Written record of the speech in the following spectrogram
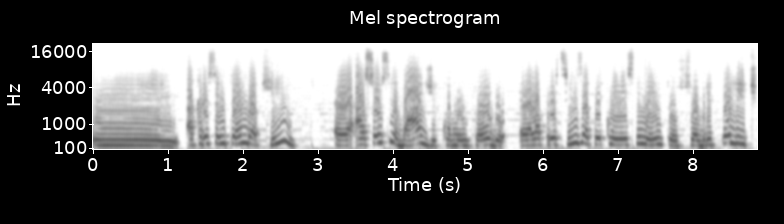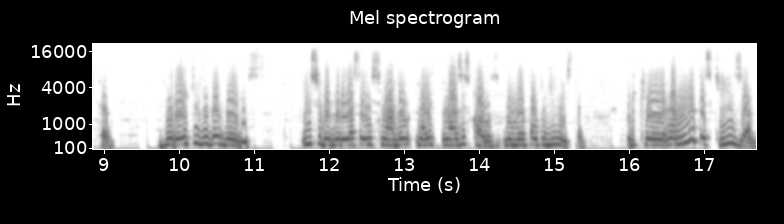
E acrescentando aqui, é, a sociedade como um todo, ela precisa ter conhecimento sobre política, direitos e deveres. Isso deveria ser ensinado nas, nas escolas, no meu ponto de vista. Porque na minha pesquisa,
